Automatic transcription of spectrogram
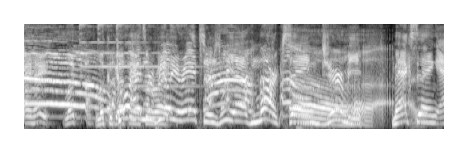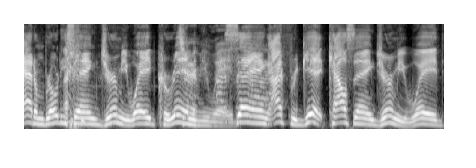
And hey, look, look who got go the ahead and answer reveal right. your answers. We have Mark ah. saying Jeremy, Max ah. saying Adam, Brody saying Jeremy Wade, Corinne Jeremy Wade. saying I forget, Cal saying Jeremy Wade.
